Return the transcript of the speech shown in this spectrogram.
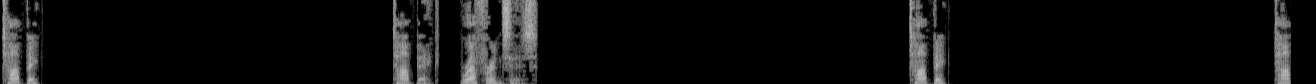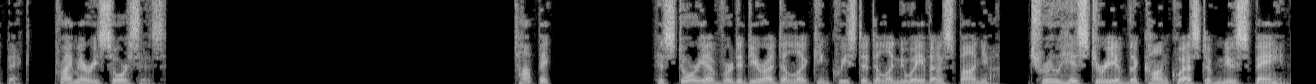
Topic. References. Primary sources. Historia verdadera de la conquista de la Nueva España, True History of the Conquest of New Spain,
